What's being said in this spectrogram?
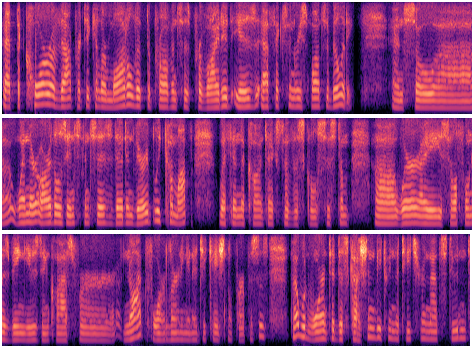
at the core of that particular model that the province has provided is ethics and responsibility. And so, uh, when there are those instances that invariably come up within the context of the school system, uh, where a cell phone is being used in class for not for learning and educational purposes, that would warrant a discussion between the teacher and that student.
